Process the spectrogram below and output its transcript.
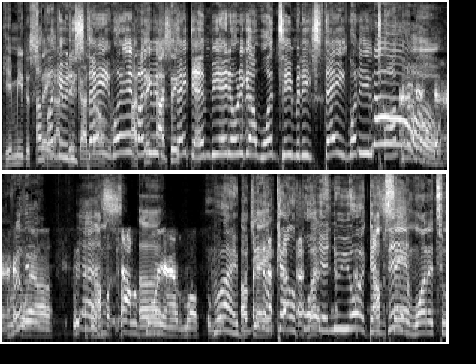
Give me the state. If I give you the state, know. wait, if I, I give think- you I the think- state, the NBA only got one team in each state. What are you talking about? really? Well, Yes. California has multiple. Right, but you know California and New York. I'm saying it. one or two.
